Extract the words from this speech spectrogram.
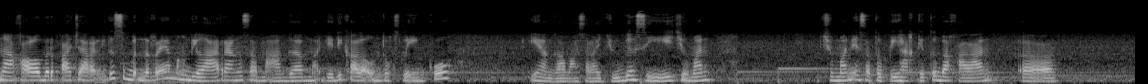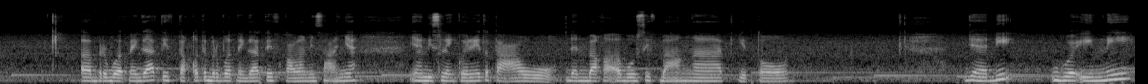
nah kalau berpacaran itu sebenarnya emang dilarang sama agama. Jadi kalau untuk selingkuh ya nggak masalah juga sih. Cuman cuman ya satu pihak itu bakalan uh, uh, berbuat negatif. Takutnya berbuat negatif kalau misalnya yang diselingkuhin itu tahu dan bakal abusif banget gitu. Jadi gue ini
